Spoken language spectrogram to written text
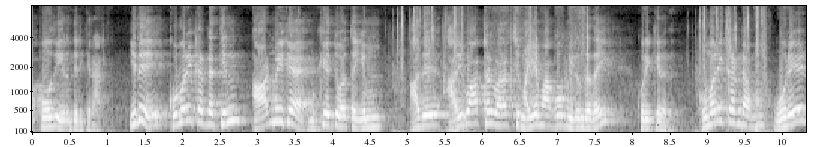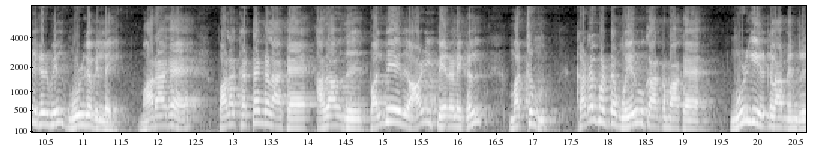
அப்போது இருந்திருக்கிறார். இது குமரிக்கண்டத்தின் ஆன்மீக முக்கியத்துவத்தையும் அது அறிவாற்றல் வளர்ச்சி மையமாகவும் இருந்ததை குறிக்கிறது. குமரிக்கண்டம் ஒரே நிகழ்வில் மூழ்கவில்லை. மாறாக பல கட்டங்களாக அதாவது பல்வேறு ஆழி பேரலைகள் மற்றும் கடல் மட்டம் உயர்வு காரணமாக மூழ்கி இருக்கலாம் என்று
